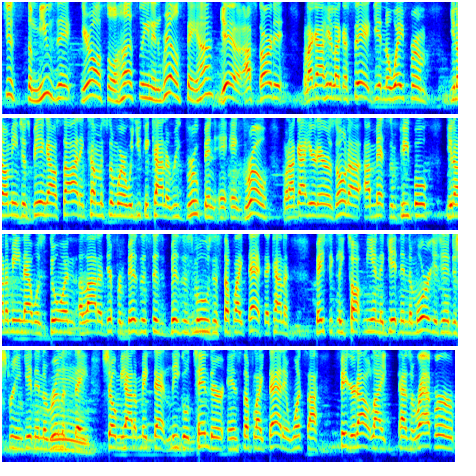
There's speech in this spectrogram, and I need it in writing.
just the music, you're also hustling in real estate, huh? Yeah, I started when I got here, like I said, getting away from, you know what I mean, just being outside and coming somewhere where you could kind of regroup and, and, and grow. When I got here to Arizona, I met some people, you know what I mean, that was doing a lot of different businesses, business moves and stuff like that, that kind of basically taught me into getting in the mortgage industry and getting into real Mm. estate, showed me how to make that legal tender and stuff like that. And once I figured out like as a rapper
